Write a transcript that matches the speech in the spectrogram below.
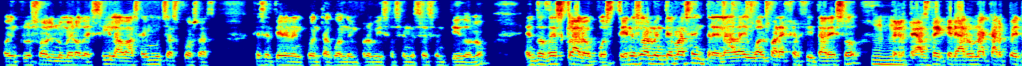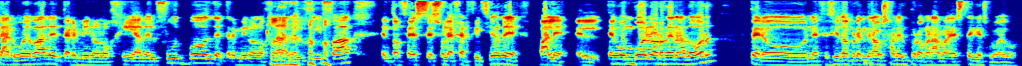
o incluso el número de sílabas. Hay muchas cosas que se tienen en cuenta cuando improvisas en ese sentido, ¿no? Entonces, claro, pues tienes la mente más entrenada igual para ejercitar eso, pero te has de crear una carpeta nueva de terminología del fútbol, de terminología del FIFA. Entonces, es un ejercicio de, vale, el, tengo un buen ordenador, pero necesito aprender a usar el programa este que es nuevo.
